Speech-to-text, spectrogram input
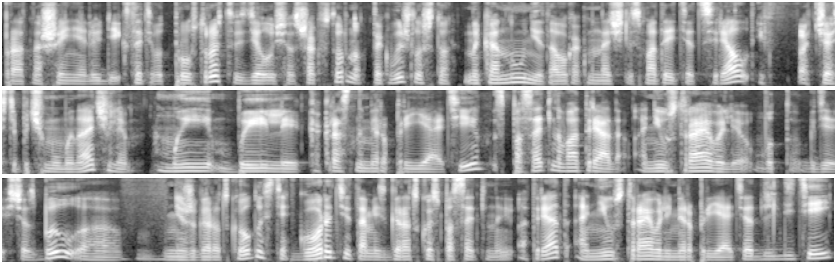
про отношения людей. Кстати, вот про устройство сделаю сейчас шаг в сторону. Так вышло, что накануне того, как мы начали смотреть этот сериал, и отчасти почему мы начали, мы были как раз на мероприятии спасательного отряда. Они устраивали, вот где я сейчас был, э, в Нижегородской области, в городе, там есть городской спасательный отряд, они устраивали мероприятия для детей,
